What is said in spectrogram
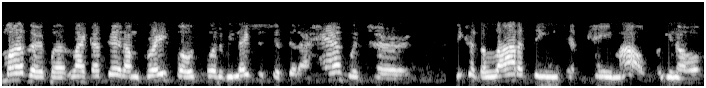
mother, but like I said, I'm grateful for the relationship that I have with her because a lot of things have came out, you know,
